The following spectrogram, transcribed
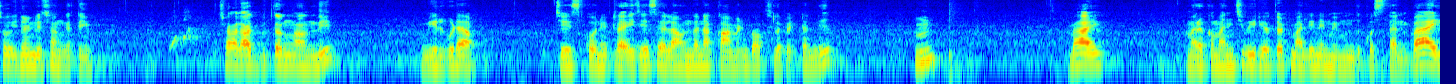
సో ఇదండి సంగతి. చాలా అద్భుతంగా ఉంది. మీరు కూడా చేసుకొని ట్రై చేసి ఎలా ఉందో నాకు కామెంట్ బాక్స్లో పెట్టండి. బాయ్. మరొక మంచి వీడియోతో మళ్ళీ నేను మీ ముందుకు వస్తాను. బాయ్.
